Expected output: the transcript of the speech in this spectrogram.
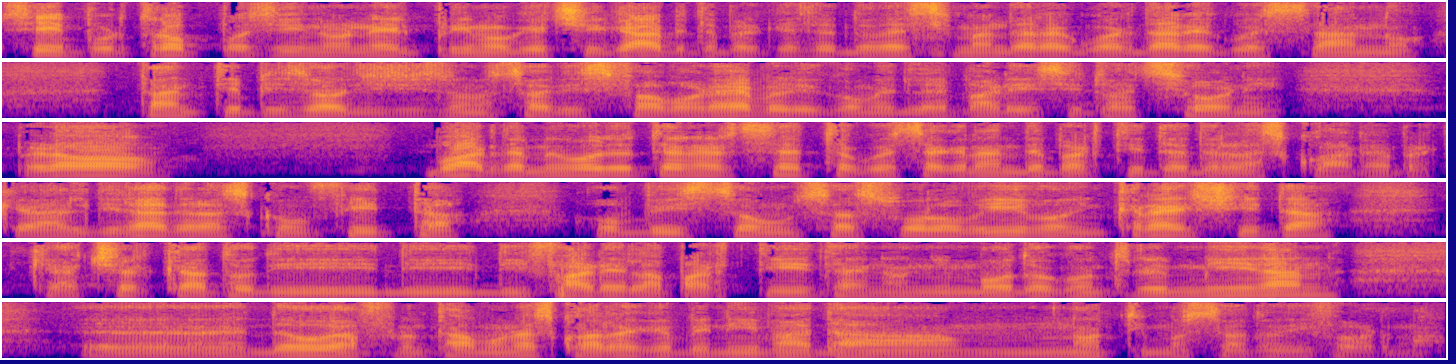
Sì, purtroppo sì, non è il primo che ci capita perché se dovessimo andare a guardare quest'anno tanti episodi ci sono stati sfavorevoli come le varie situazioni, però guarda mi voglio tenere stretto a questa grande partita della squadra perché al di là della sconfitta ho visto un Sassuolo vivo in crescita che ha cercato di, di, di fare la partita in ogni modo contro il Milan eh, dove affrontavamo una squadra che veniva da un ottimo stato di forma.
